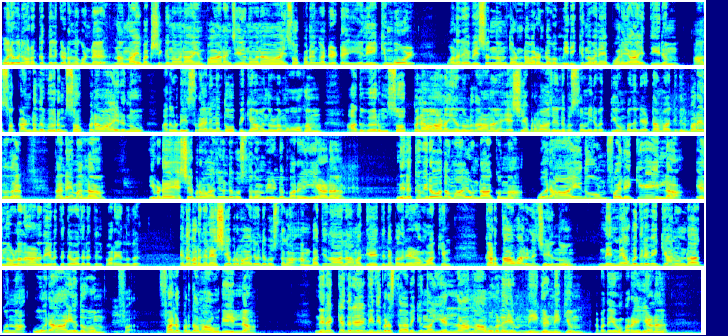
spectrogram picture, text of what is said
ഒരുവൻ ഉറക്കത്തിൽ കിടന്നുകൊണ്ട് നന്നായി ഭക്ഷിക്കുന്നവനായും പാനം ചെയ്യുന്നവനായി സ്വപ്നം കണ്ടിട്ട് എണീക്കുമ്പോൾ വളരെ വിശന്നും തൊണ്ട വരണ്ടും ഇരിക്കുന്നവനെ പോലെ ആയിത്തീരും. ആ കണ്ടത് വെറും സ്വപ്നമായിരുന്നു. അതുകൊണ്ട് ഇസ്രായേലിനെ തോപ്പിക്കാം എന്നുള്ള മോഹം അത് വെറും സ്വപ്നമാണ് എന്നുള്ളതാണ് യശയപ്രവാചകന്റെ പുസ്തകം ഇരുപത്തി ഒമ്പതിന്റെ എട്ടാം വാക്യത്തിൽ പറയുന്നത്. തന്നെയുമല്ല ഇവിടെ യശയപ്രവാചകന്റെ പുസ്തകം വീണ്ടും പറയുകയാണ് നിനക്ക് വിരോധമായി ഉണ്ടാക്കുന്ന ഒരായുധവും ഫലിക്കുകയില്ല എന്നുള്ളതാണ് ദൈവത്തിന്റെ വചനത്തിൽ പറയുന്നത്. എന്ന് പറഞ്ഞ യശയ പ്രവാചകന്റെ പുസ്തകം അമ്പത്തിനാലാം അധ്യായത്തിന്റെ പതിനേഴാം വാക്യം കർത്താവ് അരുളി ചെയ്യുന്നു നിന്നെ ഉപദ്രവിക്കാൻ ഉണ്ടാക്കുന്ന ഒരായുധവും ഫലപ്രദമാവുകയില്ല. നിനക്കെതിരെ വിധി പ്രസ്താവിക്കുന്ന എല്ലാ നാവുകളെയും നീ ഗണ്ണിക്കും. അപ്പൊ ദൈവം പറയുകയാണ്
